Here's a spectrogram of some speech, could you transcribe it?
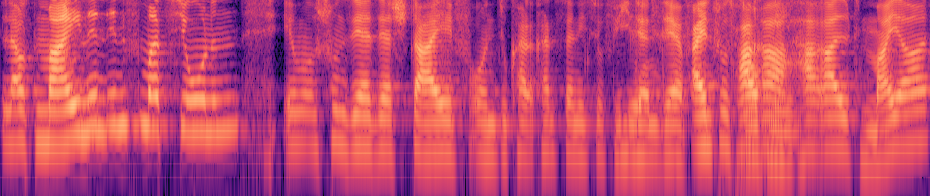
laut meinen Informationen immer schon sehr, sehr steif und du kann, kannst da nicht so viel Wie denn der Einfluss drauf Pfarrer nehmen. Harald Meyer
